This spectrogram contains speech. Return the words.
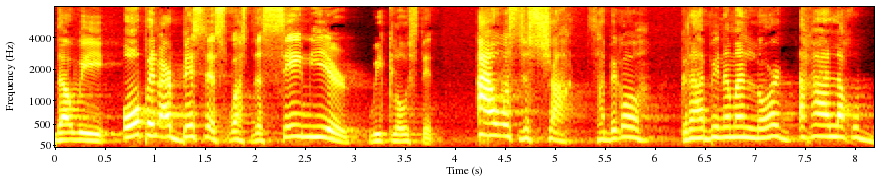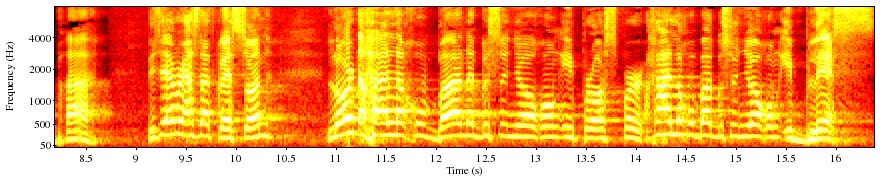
that we opened our business was the same year we closed it. I was just shocked. Sabi ko, grabe naman, Lord. Akala ko ba? Did you ever ask that question? Lord, akala ko ba na gusto niyo akong i-prosper? Akala ko ba gusto niyo akong i-bless?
